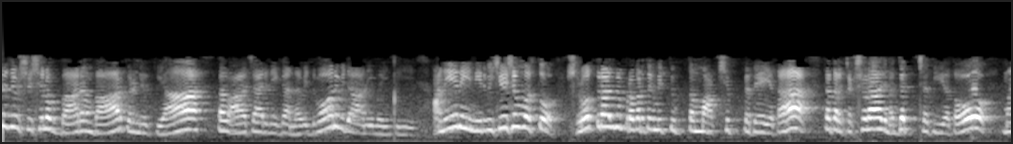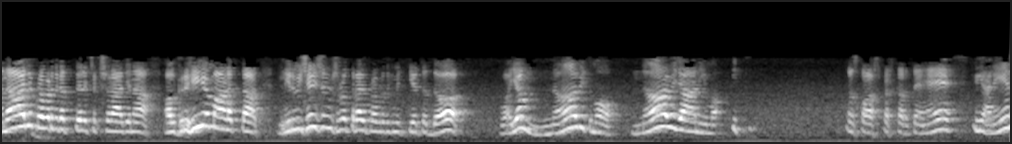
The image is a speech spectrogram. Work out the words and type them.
ऐसे जब शिष्य लोग बारंबार परिणय किया। तब आचार्य ने कहा, न विद्वो न मई थी अनेन निर्विशेषम वस्तु। श्रोत्रादि प्रवर्तक मित्युक्तम आक्षिप्यते यथा तथा चक्षुरादि न गच्छति यतो। मनादि प्रवर्तक चक्षुरादिना अगृह्य माणत्ता निर्विशेषम श्रोत्रादि प्रवर्तक वयम न विद्मो, न विजानीम उसको स्पष्ट करते हैं कि अनेन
